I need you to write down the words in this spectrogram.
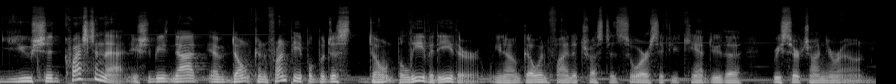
you should question that. You should be not don't confront people, but just don't believe it either. You know, go and find a trusted source if you can't do the research on your own.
